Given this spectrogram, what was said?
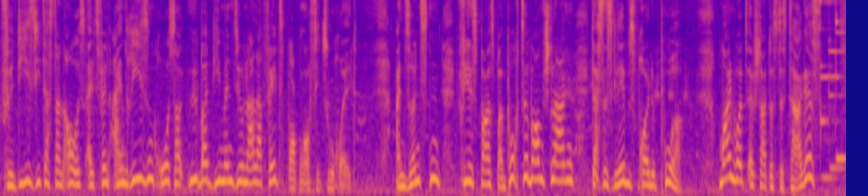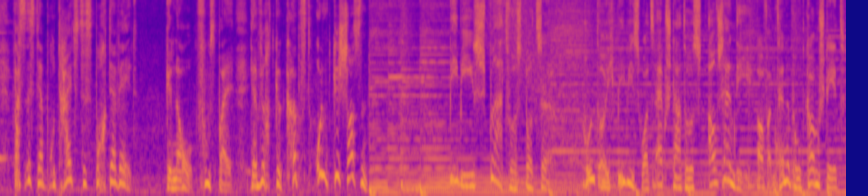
für die sieht das dann aus, als wenn ein riesengroßer, überdimensionaler Felsbrocken auf sie zurollt. Ansonsten viel Spaß beim Purzelbaumschlagen, das ist Lebensfreude pur. Mein WhatsApp-Status des Tages. Was ist der brutalste Sport der Welt? Genau, Fußball. Der wird geköpft und geschossen. Bibis Bratwurstbutze. Holt euch Bibis WhatsApp-Status aufs Handy. Auf antenne.com steht,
